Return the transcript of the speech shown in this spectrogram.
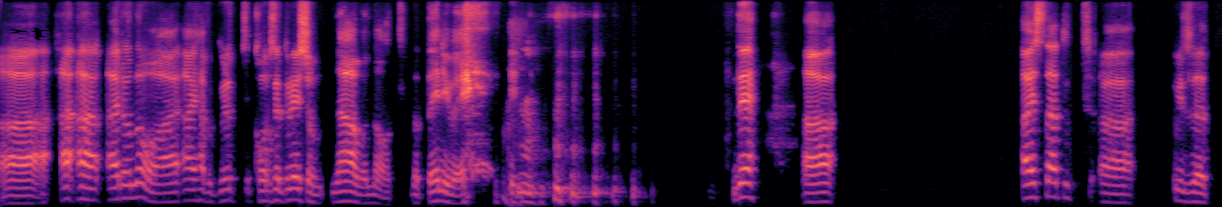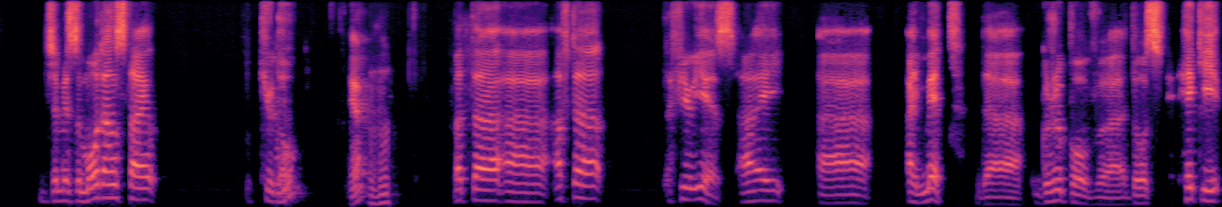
uh, I, I I don't know. I, I have a good concentration now or not. But anyway, then uh, I started uh, with a Japanese modern style Kyudo. Yeah. Mhm. But uh, uh, after a few years, I uh, I met the group of uh, those Heki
